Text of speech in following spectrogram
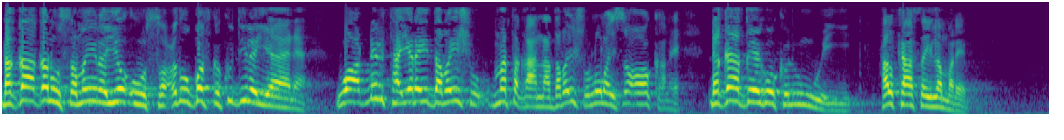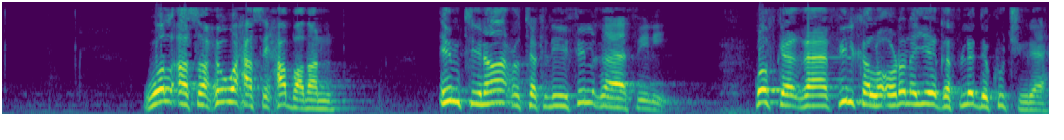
dhaqaaqan uu samaynayo uu socduu qofka ku dilayaana waa dhirta yaray dabayshu mataqaanaa dabayshu lulayso oo kale. Dhaqaaqeegoo kaluun weeye halkaasay la mareen. Wal asaxu waxa sixo badan imtinaacu takliifi lghaafili qofka haafilka la odhanaye kafladda ku jira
